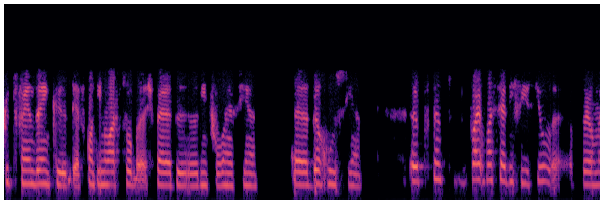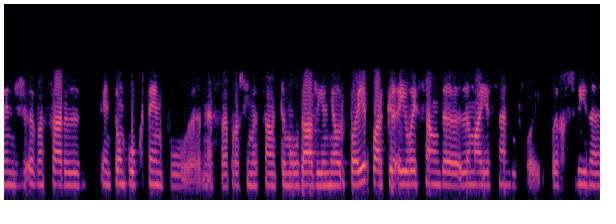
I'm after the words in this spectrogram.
que defendem que deve continuar sob a esfera de, de influência uh, da Rússia. Eh, portanto, vai, vai ser difícil, eh, pelo menos, avançar eh, em tão pouco tempo nessa aproximação entre a Moldávia e a União Europeia. Claro que a eleição da, da Maia Sandu foi, foi recebida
